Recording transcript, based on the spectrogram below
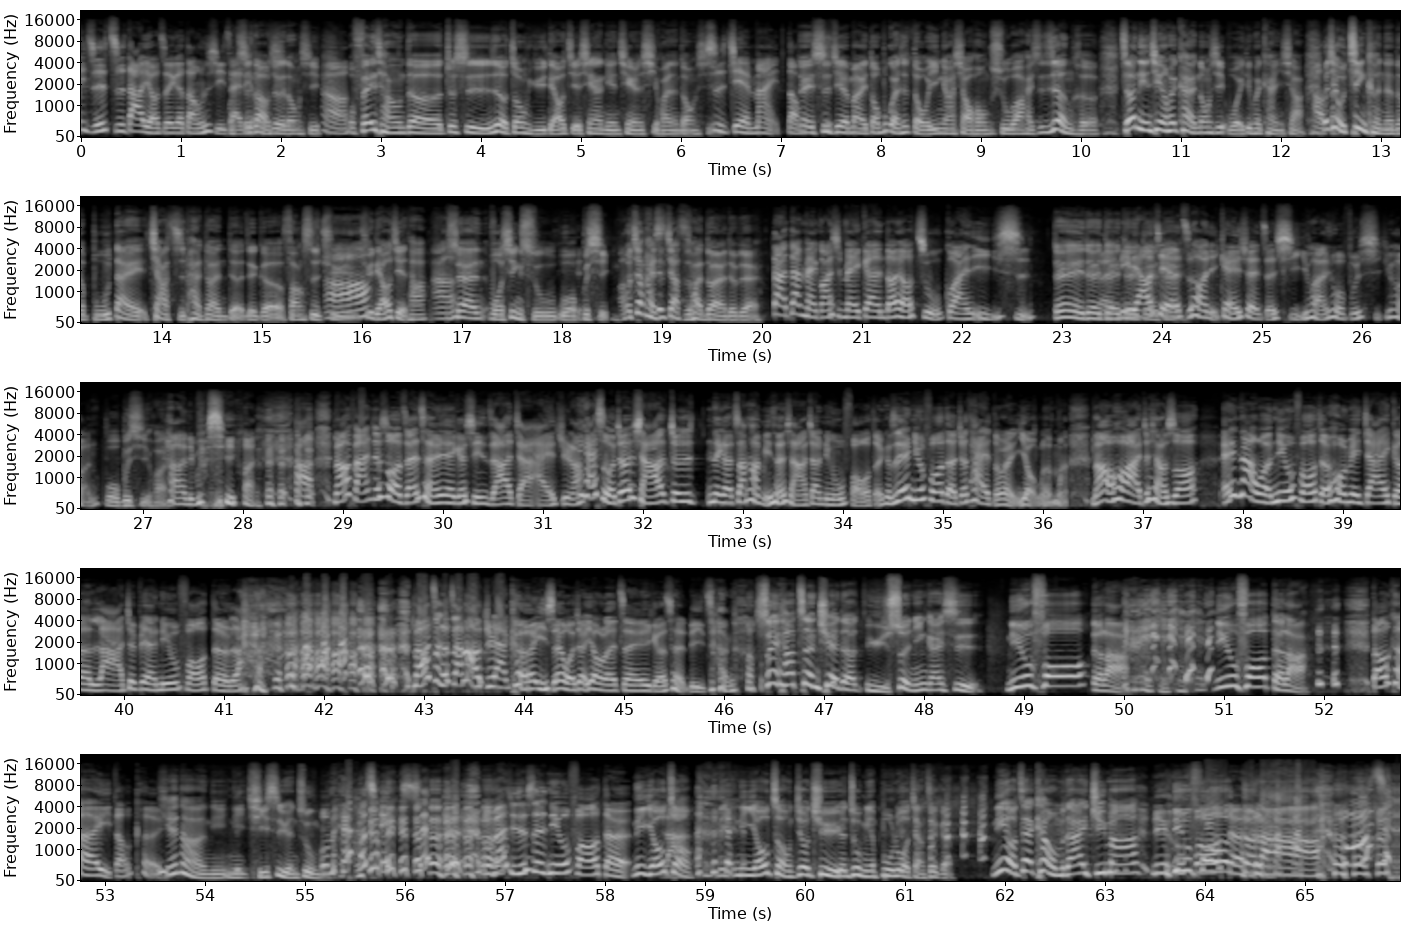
你只是知道有这个东西在，知道有这个东西啊。我非常的就是热衷于了解现在年轻人喜欢的东西，世界脉动，对世界脉动，不管是抖音啊、小红书啊，还是任何只要年轻人会看的东西，我一定会看一下。而且我尽可能的不带价值判断的这个方式去去了解他，虽然我姓俗，我不行，我这样还是价值判断，对不对？但但没关系，每个人都有主观意识。对对对，对，你了解了之后，你可以选择喜欢或不喜欢。我不喜欢。好，你不喜欢。好，然后反正就是我昨天成立了一个新资料夹 IG，然后一开始我就是想要就是那个账号名称想要叫 New Folder，可是因为 New Folder 就太多人用了嘛，然后我后来就想说，哎，那我 New Folder 后面加一个啦，就变成 New Folder 啦。然后这个账号居然可以，所以我就用了这一个成立账号。所以它正确的语顺应该是。New Folder 啦，New Folder 啦，都可以，都可以。天哪，你你歧视原住民？我没有歧视，我们其实是 New Folder。你有种，你你有种就去原住民的部落讲这个。你有在看我们的 IG 吗？New Folder 啦，就只是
